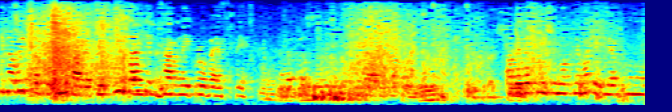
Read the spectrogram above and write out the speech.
І на виставку цікавити, і захід гарний провести. Е, А видатних жінок немає, я не.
